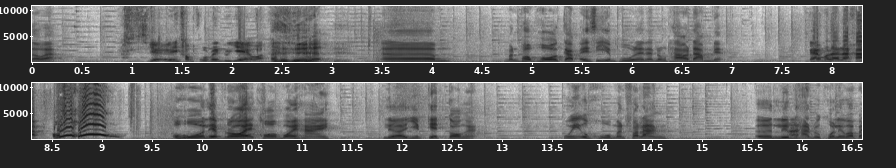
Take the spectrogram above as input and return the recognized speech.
แล้วอะ เสียไอ้คำพูดแม่งดูแย่ว่ะเอ่อมันพอๆกับไอ้สีชมพูนั่นนะรองเท้าดำเนี่ยใกล้หมดแล้วนะครับโอ้โห เรียบร้อยของบอยหาย เหลือ 27 กล่องอะ อุ้ยโอ้โห มันฝรั่ง เออ ลืมถามทุกคนเลยว่าไบ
